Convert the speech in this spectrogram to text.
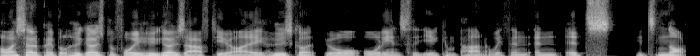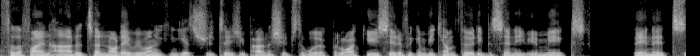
I say to people, who goes before you, who goes after you, i.e., who's got your audience that you can partner with, and and it's it's not for the faint-hearted. So not everyone can get strategic partnerships to work, but like you said, if it can become thirty percent of your mix, then it's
